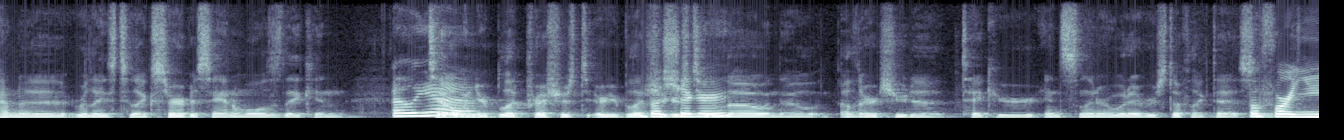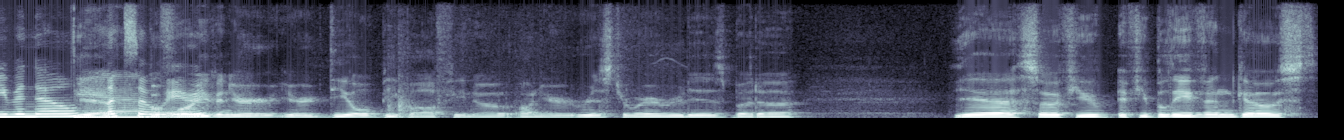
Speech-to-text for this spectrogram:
kind of relates to like service animals they can Oh yeah. tell when your blood pressure's t- or your blood, Blood sugar's sugar. too low, and they'll alert you to take your insulin or whatever stuff like that. So Before you even know. Yeah. That's so before weird. even your your deal beep off, you know, on your wrist or wherever it is. But uh, yeah. So if you if you believe in ghosts,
